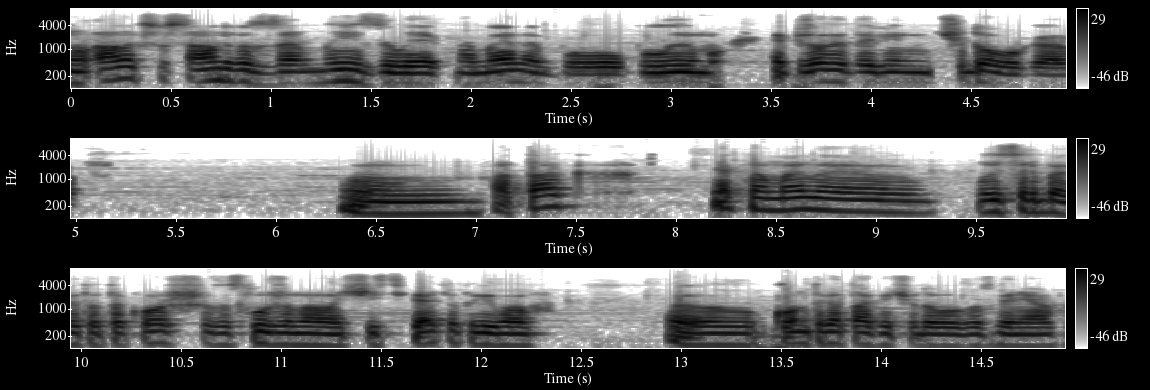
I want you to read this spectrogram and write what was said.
Ну, Алексу Сандру занизили, як на мене, бо були епізоди, де він чудово грав. М, А так, як на мене, Луїс Альберто також заслужено 6-5 отримав. Е, Контратаки чудово розганяв.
